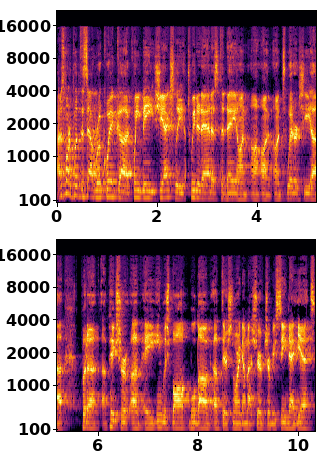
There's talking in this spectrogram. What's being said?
I just want to put this out real quick. Uh, Queen Bee, she actually tweeted at us today on on on Twitter. She uh, put a, a, picture of a English ball, bulldog up there snoring. I'm not sure if Jeremy's seen that yet.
